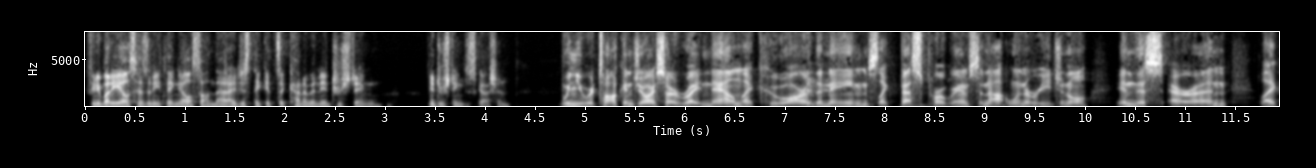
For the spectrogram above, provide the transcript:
if anybody else has anything else on that i just think it's a kind of an interesting interesting discussion when you were talking, Joe, I started writing down like who are the names, like best programs to not win a regional in this era, and like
